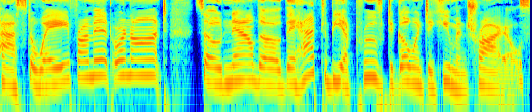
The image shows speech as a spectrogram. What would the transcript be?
passed away from it or not. So now, though, they had to be approved to go into human trials.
